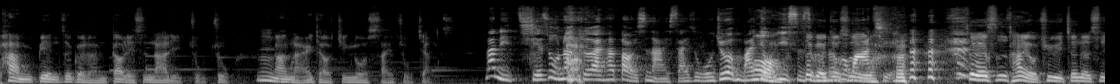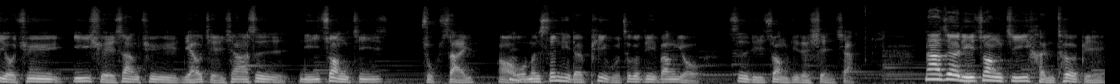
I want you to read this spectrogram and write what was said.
判辨这个人到底是哪里阻住，嗯，那哪一条经络塞住这样子。那你协助那个个案，他到底是哪里塞住？我觉得蛮有意思，哦怎么能够帮他解？这个是他有去，真的是有去医学上去了解一下，是梨状肌阻塞哦。我们身体的屁股这个地方有是梨状肌的现象。那这个梨状肌很特别，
